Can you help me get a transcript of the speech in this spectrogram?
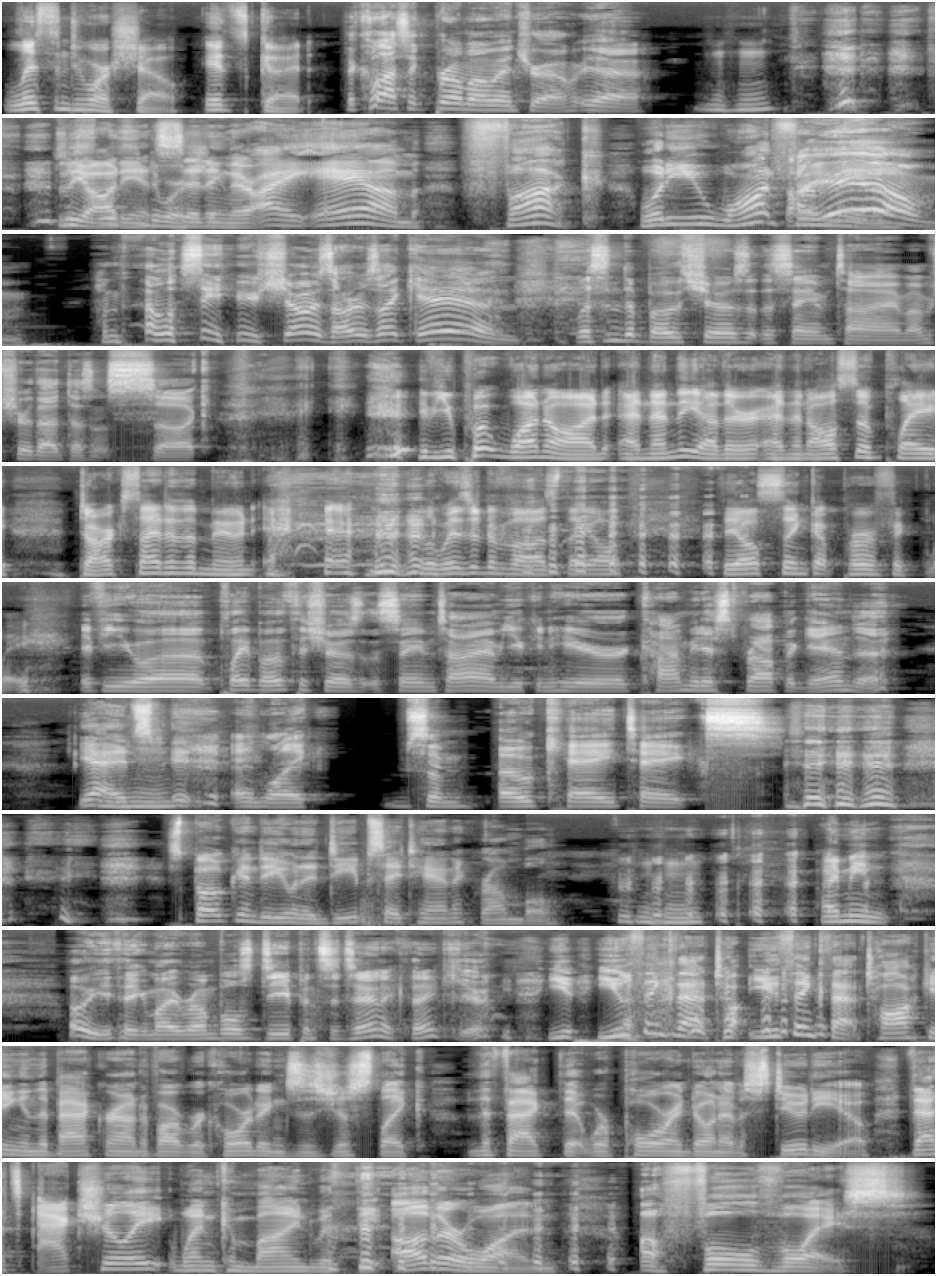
listen to our show. It's good. The classic promo intro. Yeah. Mm-hmm. the audience to our sitting there. I am. Fuck. What do you want from I me? am. I'm listening to your show as hard as I can. Listen to both shows at the same time. I'm sure that doesn't suck. If you put one on and then the other, and then also play Dark Side of the Moon and The Wizard of Oz, they all they all sync up perfectly. If you uh, play both the shows at the same time, you can hear communist propaganda Yeah, it's it, and like some okay takes. spoken to you in a deep satanic rumble. I mean, Oh, you think my rumble's deep and satanic? Thank you. You you think that ta- you think that talking in the background of our recordings is just like the fact that we're poor and don't have a studio. That's actually when combined with the other one, a full voice.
